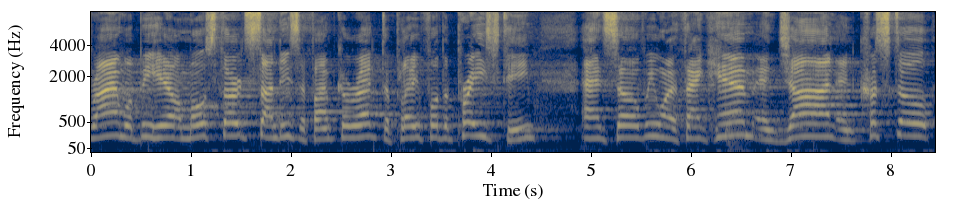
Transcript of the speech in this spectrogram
Ryan will be here on most third Sundays, if I'm correct, to play for the praise team. And so we want to thank him and John and Crystal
